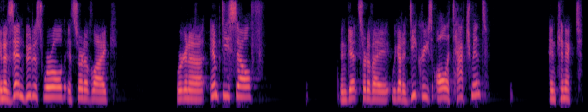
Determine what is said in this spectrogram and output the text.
In a Zen Buddhist world, it's sort of like we're going to empty self and get sort of a, we got to decrease all attachment and connect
